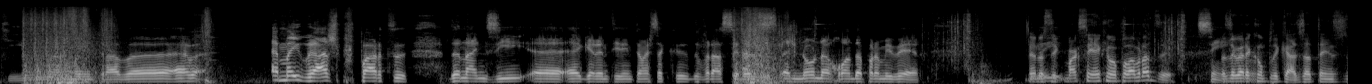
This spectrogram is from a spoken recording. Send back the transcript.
Aqui uma, uma entrada a, a, meio gás por parte da 9Z uh, a garantir então esta que deverá ser a, a nona ronda para a MIBR. Eu não sei que Max tem aqui uma palavra a dizer. Sim. Mas agora é complicado. Já tens,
